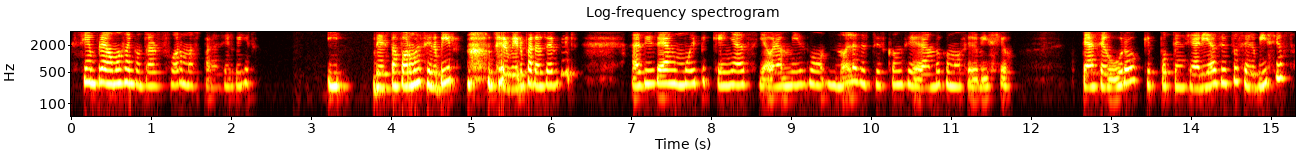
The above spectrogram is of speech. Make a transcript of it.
siempre vamos a encontrar formas para servir. Y de esta forma servir, servir para servir. Así sean muy pequeñas y ahora mismo no las estés considerando como servicio. Te aseguro que potenciarías estos servicios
